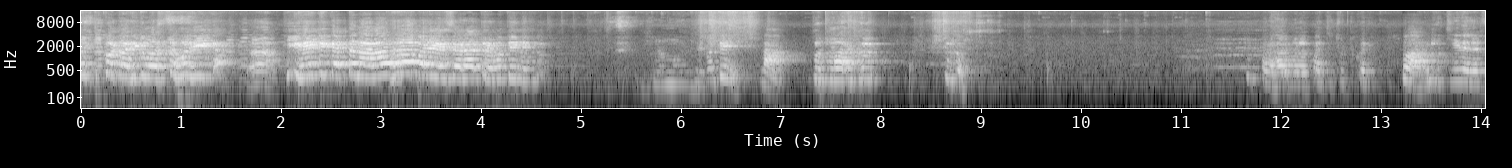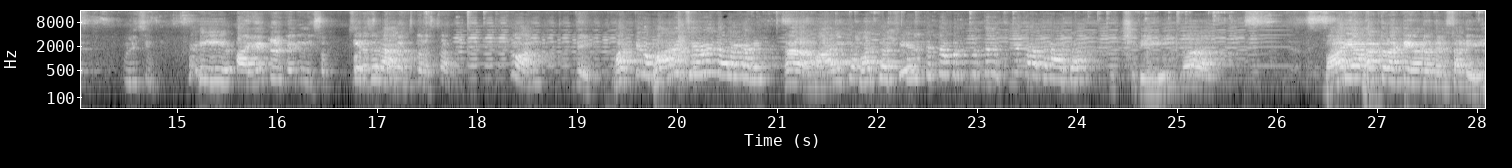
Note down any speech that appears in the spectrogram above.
కట్టుకోవడానికి వస్తువు లేక. ఏంటి కట్ట నా అనాథలా పడేశారా తిరుపతి నిన్ను. తిరుపతి నా దుర్మార్గులు. పదహారు పంచి చుట్టుకొని స్వామి చీర పిలిచి ఆ ఏట్లు పెట్టి నీ వస్తాను. భర్తకు భార్య చేయండి కానీ. భార్యకు భర్త చేస్తుంటే మృత్యుంది కాదు రాదా దేవి. భార్య భర్తలు అంటే ఏమిటో తెలుసా దేవి?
